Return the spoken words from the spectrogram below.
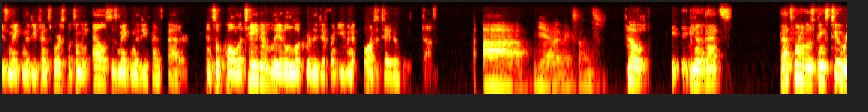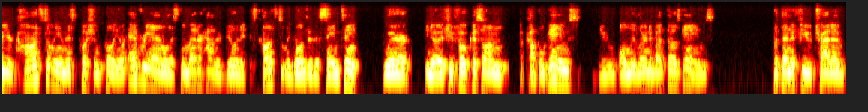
is making the defense worse, but something else is making the defense better. And so qualitatively, it'll look really different, even if quantitatively it doesn't. Ah, uh, yeah, that makes sense. So, you know, that's that's one of those things too, where you're constantly in this push and pull. You know, every analyst, no matter how they're doing it, is constantly going through the same thing. Where you know, if you focus on a couple games, you only learn about those games. But then if you try to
